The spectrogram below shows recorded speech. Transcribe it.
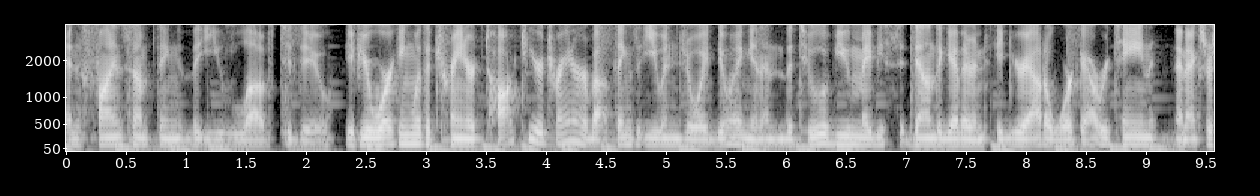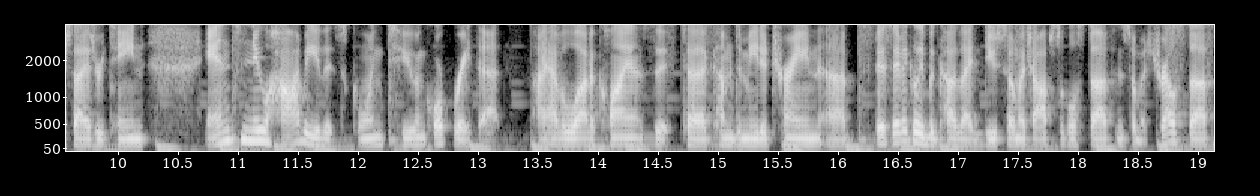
and find something that you love to do. If you're working with a trainer, talk to your trainer about things that you enjoy doing. And then the two of you maybe sit down together and figure out a workout routine, an exercise routine, and a new hobby that's going to incorporate that. I have a lot of clients that uh, come to me to train uh, specifically because I do so much obstacle stuff and so much trail stuff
